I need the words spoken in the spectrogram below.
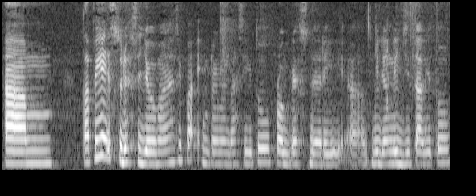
um, tapi sudah sejauh mana sih pak implementasi itu progres dari uh, bidang digital itu?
